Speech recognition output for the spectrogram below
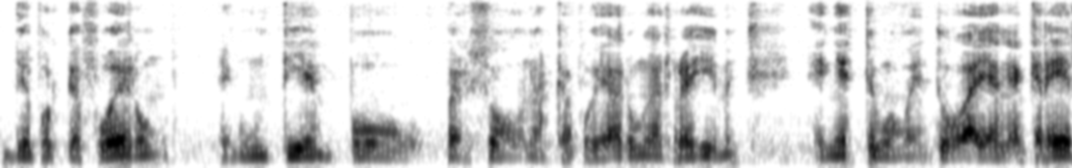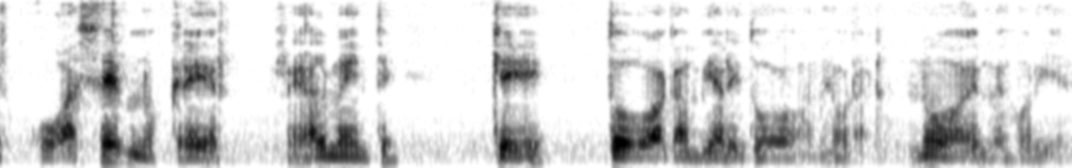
de porque fueron en un tiempo personas que apoyaron al régimen, en este momento vayan a creer o hacernos creer realmente que todo va a cambiar y todo va a mejorar. No va a haber mejoría.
